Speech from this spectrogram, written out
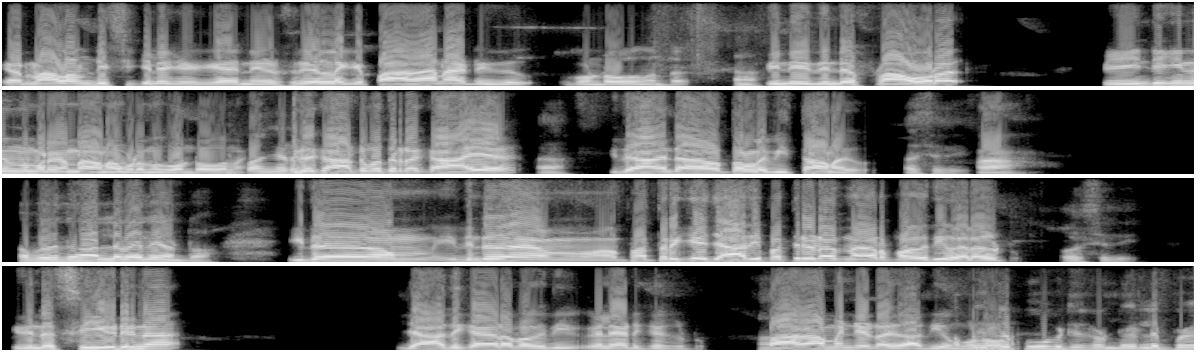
എറണാകുളം ഡിസ്ട്രിക്റ്റിലേക്കൊക്കെ നഴ്സറികളിലേക്ക് പാകാനായിട്ട് ഇത് കൊണ്ടുപോകുന്നുണ്ട്. പിന്നെ ഇതിന്റെ ഫ്ലവർ പെയിന്റിങ്ങിന് എന്ന് പറയുന്നതാണ് ഇവിടെ നിന്ന് കൊണ്ടുപോകുന്നത് ഇത് കാട്ടുപത്രിയുടെ കായ. ഇത് അതിന്റെ അകത്തുള്ള വിത്താണ് ഇത് ആ. അപ്പൊ ഇതിന് നല്ല വിലയുണ്ടോ? ഇത് ഇതിന്റെ പത്രിക ജാതി പത്രിയുടെ നേർ പകുതി വില കിട്ടും. ഓ ശരി. ഇതിന്റെ സീഡിന് ജാതിക്കായുടെ പകുതി വില എടുക്കാൻ കിട്ടും. പാകാൻ വേണ്ടിയിട്ടാണ് അധികം പൂ വിട്ടിട്ടുണ്ടോ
